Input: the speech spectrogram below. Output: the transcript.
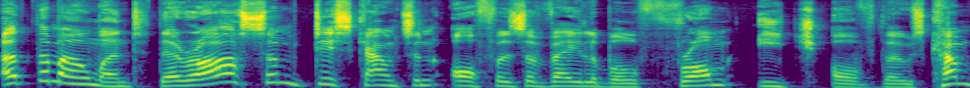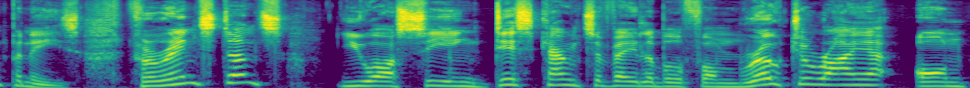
at the moment, there are some discounts and offers available from each of those companies. For instance, you are seeing discounts available from Rotorriot on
